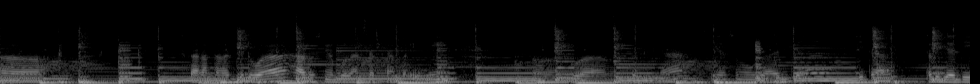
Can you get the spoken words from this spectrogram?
Uh, sekarang tahun kedua harusnya bulan September ini uh, gue tidak terjadi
